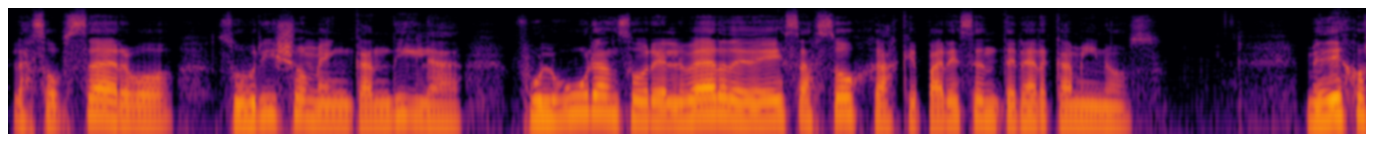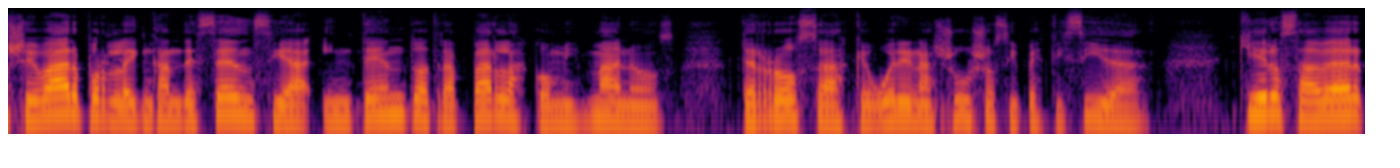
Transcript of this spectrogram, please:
las observo, su brillo me encandila, fulguran sobre el verde de esas hojas que parecen tener caminos. Me dejo llevar por la incandescencia, intento atraparlas con mis manos, terrosas que huelen a yuyos y pesticida. Quiero saber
